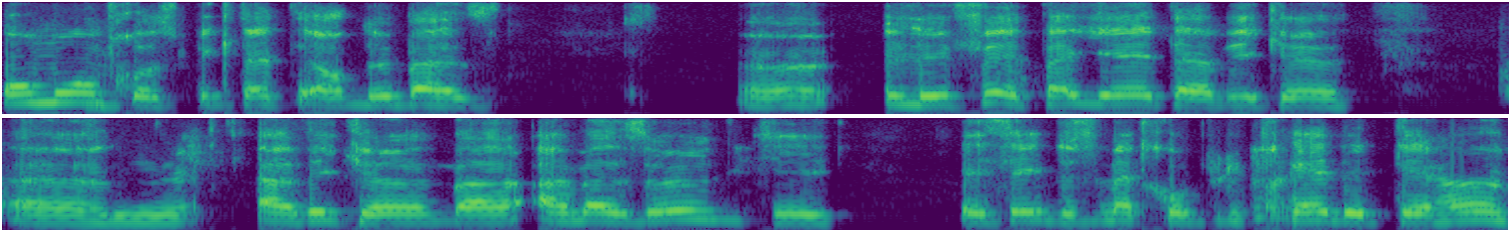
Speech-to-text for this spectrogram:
on montre aux spectateurs de base euh, l'effet paillette avec, euh, bah, Amazon qui essaye de se mettre au plus près des terrains,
